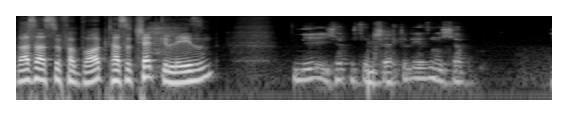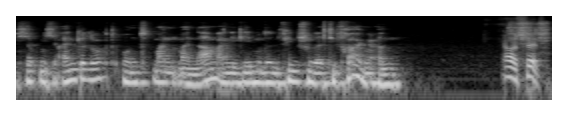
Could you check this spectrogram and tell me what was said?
Was hast du verbockt? Hast du Chat gelesen? Nee, ich habe nicht den Chat gelesen. Ich habe ich habe mich eingeloggt und mein, meinen Namen angegeben und dann fingen schon gleich die Fragen an. Oh, shit.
